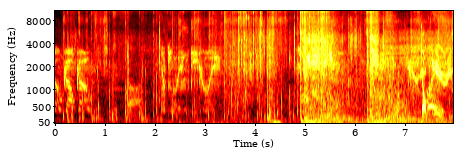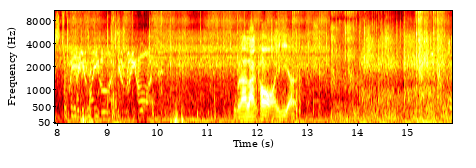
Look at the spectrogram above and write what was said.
Go, go, go. สอง Deploying decoy. จบ Right on, right on. ถึงเวลาล้างท่อไอ้เหี้ยโอ้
